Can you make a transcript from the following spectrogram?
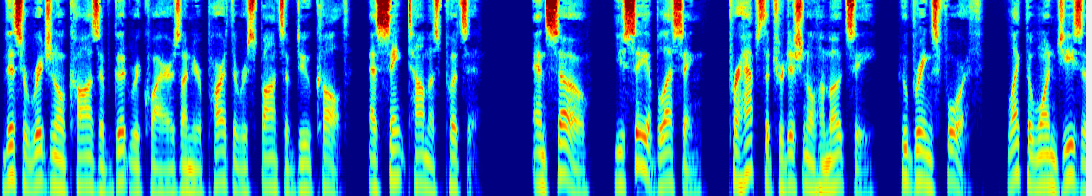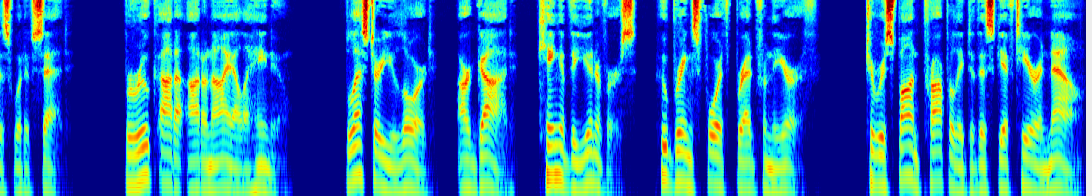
This original cause of good requires on your part the response of due cult, as St. Thomas puts it. And so, you say a blessing, perhaps the traditional Hamotzi, who brings forth, like the one Jesus would have said. Baruch Ata Adonai Eloheinu. Blessed are you, Lord, our God, King of the universe, who brings forth bread from the earth. To respond properly to this gift here and now,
